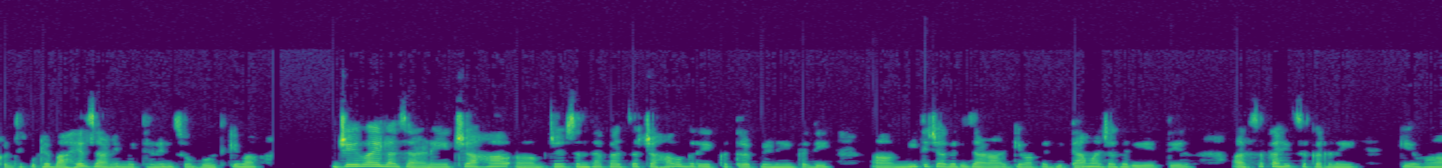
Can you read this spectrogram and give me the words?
कधी कुठे बाहेर जाणे मैत्रिणींसोबत किंवा जेवायला जाणे चहा अ, म्हणजे संध्याकाळचा चहा वगैरे एकत्र पिणे कधी अ, मी तिच्या घरी जाणार किंवा कधी त्या माझ्या घरी येतील असं काहीच करणे किंवा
